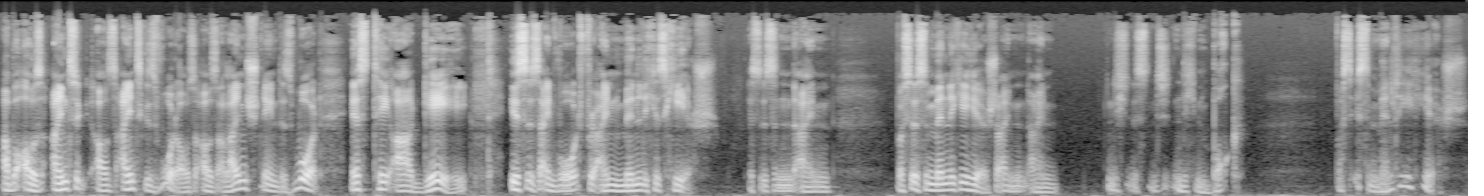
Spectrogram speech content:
aber als, einzig, als einziges Wort, als, als alleinstehendes Wort, S-T-A-G, ist es ein Wort für ein männliches Hirsch. Es ist ein, ein was ist ein männlicher Hirsch? Ein, ein nicht, nicht ein Bock? Was ist ein männlicher Hirsch?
